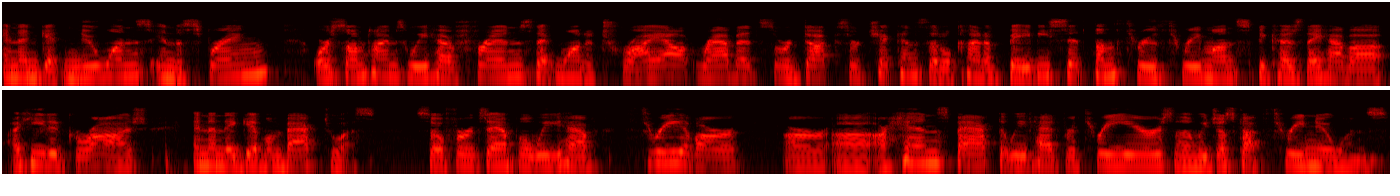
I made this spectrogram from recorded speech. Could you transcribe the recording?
and then get new ones in the spring, or sometimes we have friends that want to try out rabbits or ducks or chickens that'll kind of babysit them through three months because they have a, a heated garage and then they give them back to us. So for example, we have three of our our uh, our hens back that we've had for three years, and then we just got three new ones.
